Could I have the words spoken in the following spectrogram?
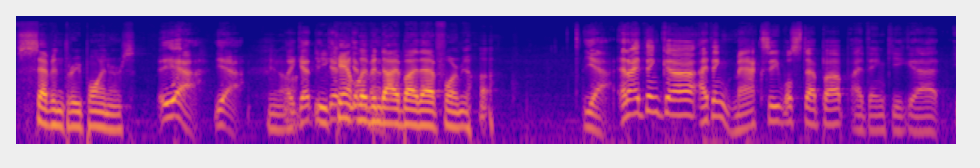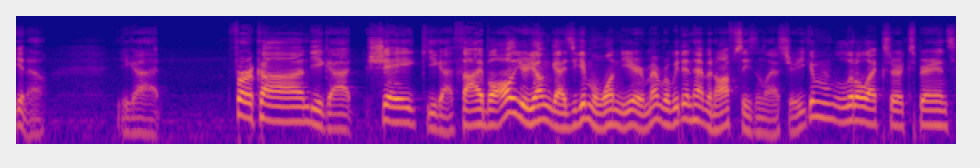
seven three pointers. yeah, yeah. You know, like get, you get- can't get live and die by that formula. Yeah, and I think uh, I think Maxey will step up. I think you got you know, you got Furkan, you got Shake, you got Thybulle, all your young guys. You give them one year. Remember, we didn't have an off season last year. You give them a little extra experience.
